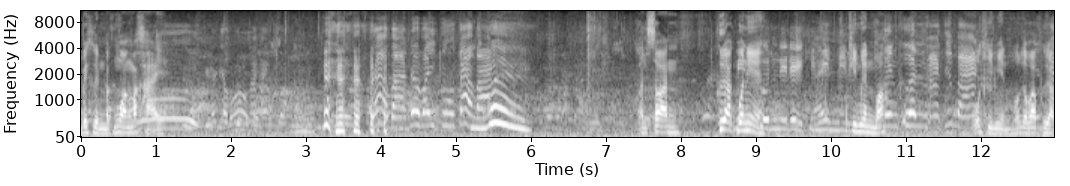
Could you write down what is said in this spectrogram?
ไปขึ้นบักม่วงมาขายเขาจะขึ้นมาให้ก่อนเก้าบาทเด้อใบตูเก้าบาทอันซ่อนเพือกบ่นี่คืนนี่เด้ขี้มินนี่ขี้เมียนบ่เงินคืนห้าสิบบาทโอ้ขี้เมียนผมก็ว่าเผือก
